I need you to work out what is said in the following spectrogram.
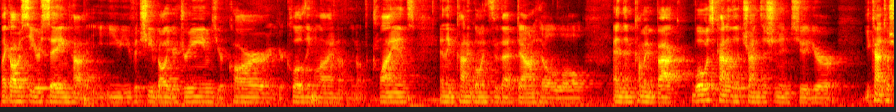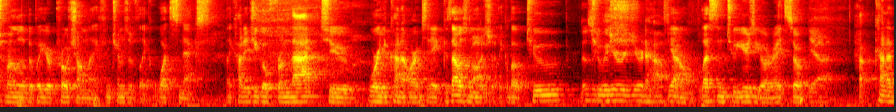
like obviously you're saying how you, you've achieved all your dreams, your car, your clothing line, you know, the clients, and then kind of going through that downhill lull, and then coming back. What was kind of the transition into your? You kind of touched on it a little bit, but your approach on life in terms of like what's next. Like how did you go from that to where you kind of are today? Because that was Gotcha. like about two, two-ish- year, year and a half. yeah, less than two years ago, right? So Yeah. how, kind of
